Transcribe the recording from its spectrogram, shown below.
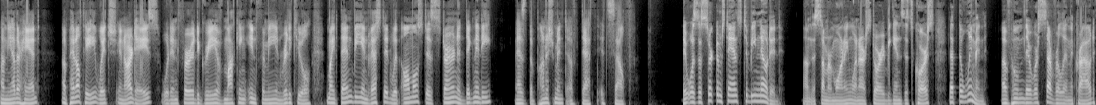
On the other hand, a penalty which, in our days, would infer a degree of mocking infamy and ridicule might then be invested with almost as stern a dignity as the punishment of death itself. It was a circumstance to be noted, on the summer morning when our story begins its course, that the women, of whom there were several in the crowd,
